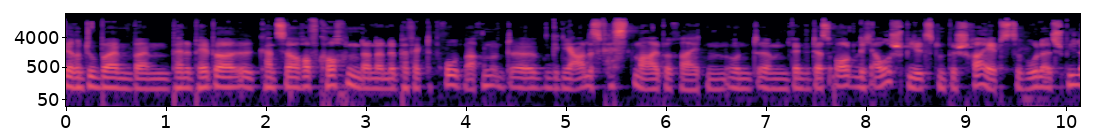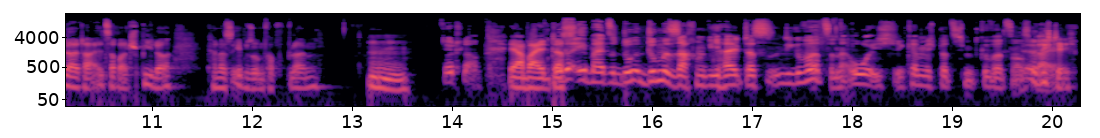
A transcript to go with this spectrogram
Während du beim, beim Pen and Paper äh, kannst ja auch auf Kochen dann eine perfekte Brot machen und äh, ein geniales Festmahl bereiten. Und ähm, wenn du das ordentlich ausspielst und beschreibst, sowohl als Spielleiter als auch als Spieler, kann das ebenso im Kopf bleiben. Mhm. Ja, klar. Ja, bei das. Oder eben halt so du dumme Sachen wie halt das, die Gewürze. Ne? Oh, ich kenne mich plötzlich mit Gewürzen aus. Äh, Geil. Richtig.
